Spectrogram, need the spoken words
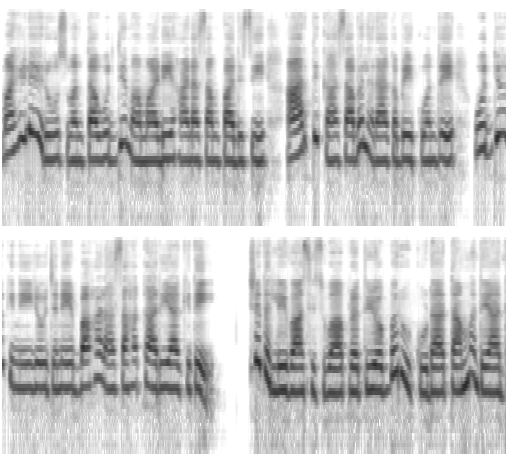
ಮಹಿಳೆಯರು ಸ್ವಂತ ಉದ್ಯಮ ಮಾಡಿ ಹಣ ಸಂಪಾದಿಸಿ ಆರ್ಥಿಕ ಸಬಲರಾಗಬೇಕು ಅಂದರೆ ಉದ್ಯೋಗಿನಿ ಯೋಜನೆ ಬಹಳ ಸಹಕಾರಿಯಾಗಿದೆ. ದೇಶದಲ್ಲಿ ವಾಸಿಸುವ ಪ್ರತಿಯೊಬ್ಬರೂ ಕೂಡ ತಮ್ಮದೇ ಆದ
